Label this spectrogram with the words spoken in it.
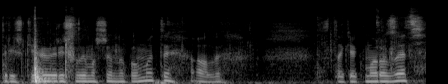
Трішки вирішили машину помити, але так як морозець,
